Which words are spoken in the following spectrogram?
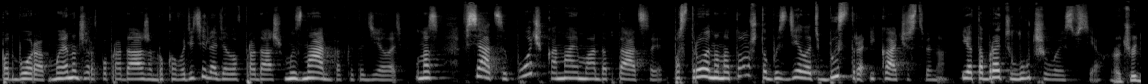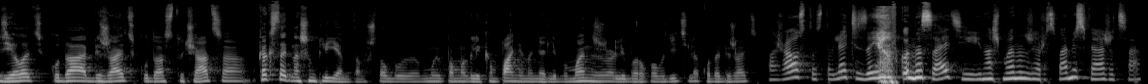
подбора менеджеров по продажам, руководителей отделов продаж. Мы знаем, как это делать. У нас вся цепочка найма адаптации построена на том, чтобы сделать быстро и качественно и отобрать лучшего из всех. А что делать? Куда бежать? Куда стучаться? Как стать нашим клиентом, чтобы мы помогли компании нанять либо менеджера, либо руководителя? Куда бежать? Пожалуйста, оставляйте заявку на сайте, и наш менеджер с вами свяжется.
